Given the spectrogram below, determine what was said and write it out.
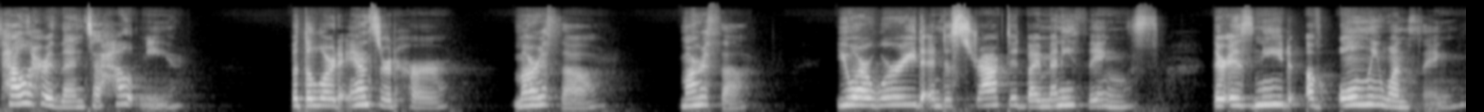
Tell her then to help me. But the Lord answered her, Martha, Martha, you are worried and distracted by many things. There is need of only one thing.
